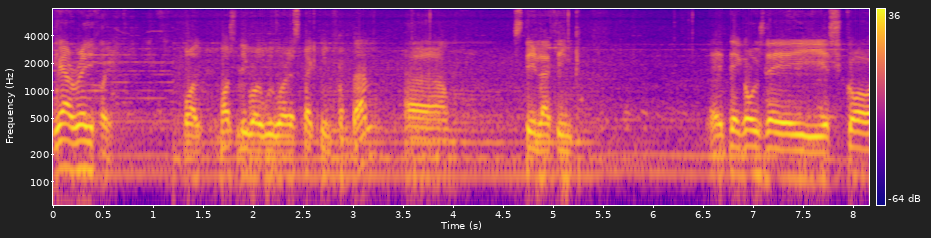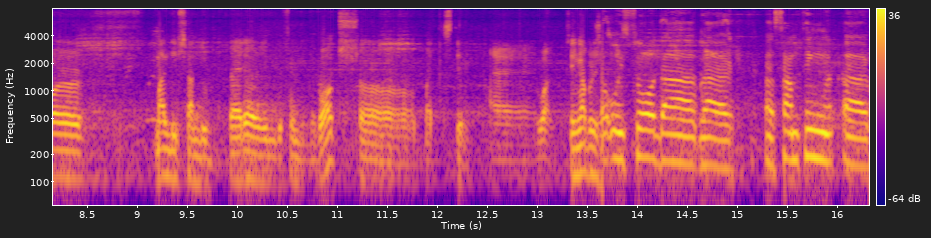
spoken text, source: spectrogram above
We are ready for it. Well, mostly what we were expecting from them. Um, still, I think uh, the goals they score, Maldives can do better in defending the box. So, but still, uh, well, Singapore is. We saw the uh, something uh,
